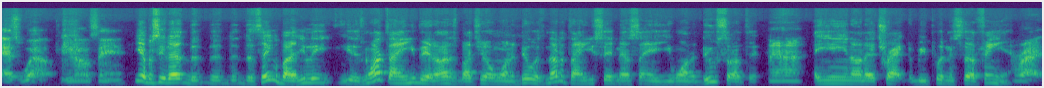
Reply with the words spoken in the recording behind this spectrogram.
as well. You know what I'm saying? Yeah, but see that the, the, the, thing about you is one thing you being honest about you don't want to do. Is another thing you sitting there saying you want to do something Uh-huh. and you ain't on that track to be putting stuff in. Right.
